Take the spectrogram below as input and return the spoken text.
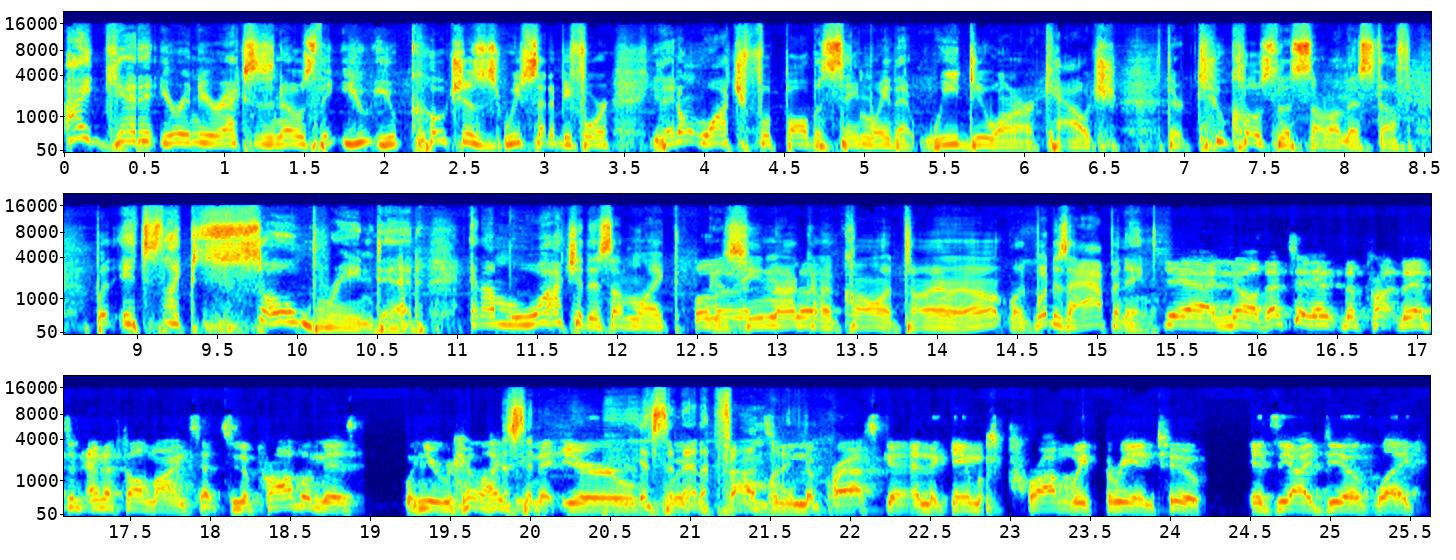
I get it. You're into your X's and O's. That you you coaches. We've said it before. They don't watch football the same way that we do on our couch. They're too close to the sun on this stuff. But it's like so brain dead. And I'm watching this. I'm like, Well, is he not going to call a timeout? Like, what is happening? Yeah, no, that's a, the pro, that's an NFL mindset. See, the problem is when you realize that you're it's an NFL Wisconsin and Nebraska, and the game was probably three and two. It's the idea of like,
